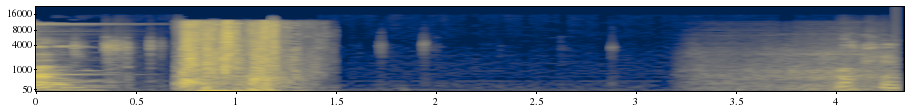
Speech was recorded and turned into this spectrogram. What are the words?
Aha. Okay.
